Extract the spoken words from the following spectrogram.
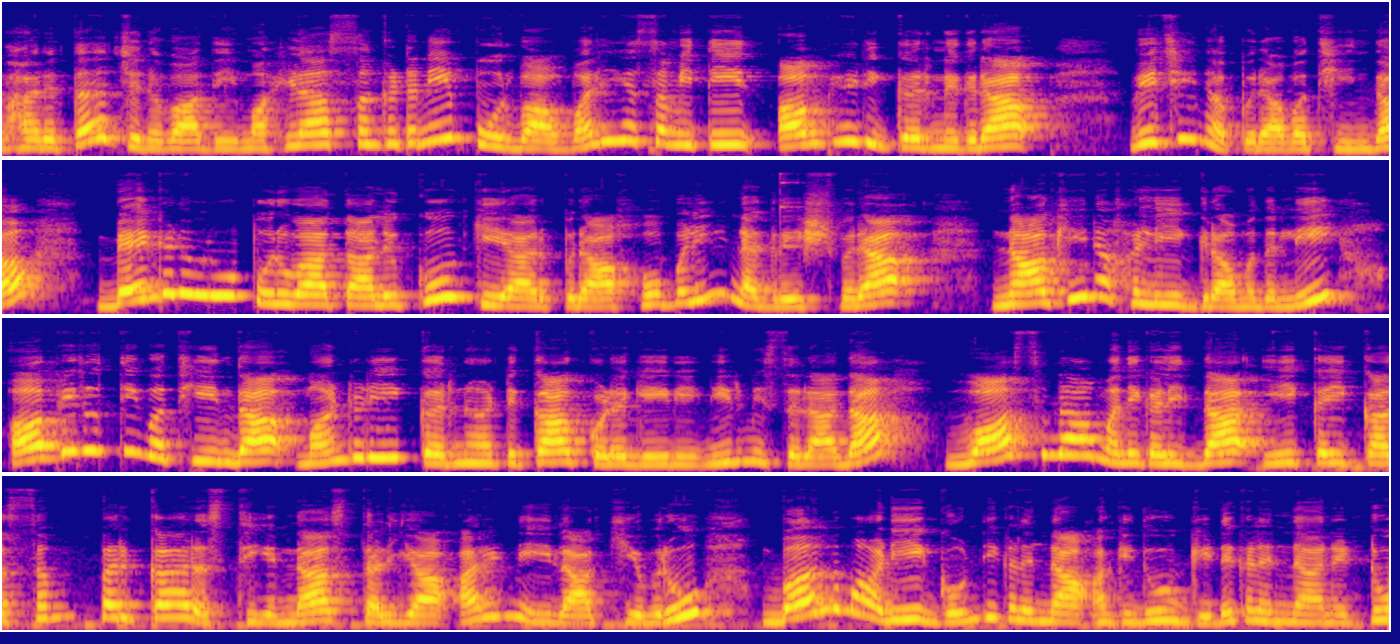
ಭಾರತ ಜನವಾದಿ ಮಹಿಳಾ ಸಂಘಟನೆ ಪೂರ್ವ ವಲಯ ಸಮಿತಿ ಅಂಬೇಡ್ಕರ್ ನಗರ, ವಿಜಯನಪುರ ವತಿಯಿಂದ ಬೆಂಗಳೂರು ಪೂರ್ವ ತಾಲೂಕು ಕೆಆರ್ಪುರ ಹೋಬಳಿ ನಗರೇಶ್ವರ ನಾಗೇನಹಳ್ಳಿ ಗ್ರಾಮದಲ್ಲಿ ಅಭಿವೃದ್ಧಿ ವತಿಯಿಂದ ಮಂಡಳಿ ಕರ್ನಾಟಕ ಕೊಳಗೇರಿ ನಿರ್ಮಿಸಲಾದ ವಾಸದ ಮನೆಗಳಿದ್ದ ಏಕೈಕ ಸಂಪರ್ಕ ರಸ್ತೆಯನ್ನ ಸ್ಥಳೀಯ ಅರಣ್ಯ ಇಲಾಖೆಯವರು ಬಂದ್ ಮಾಡಿ ಗೊಂಡಿಗಳನ್ನ ಅಗೆದು ಗಿಡಗಳನ್ನ ನೆಟ್ಟು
